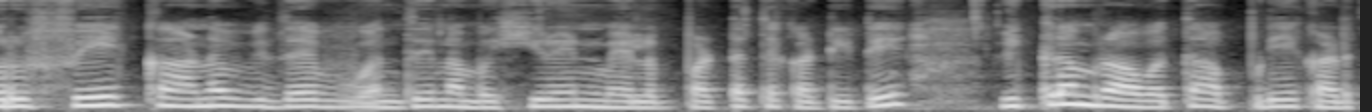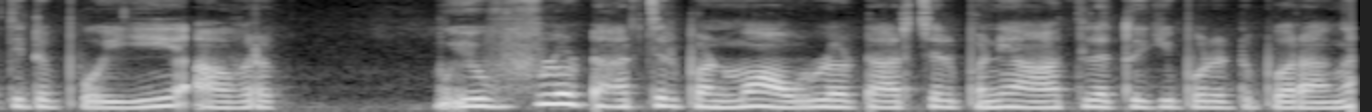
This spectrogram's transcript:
ஒரு ஃபேக்கான வித வந்து நம்ம ஹீரோயின் மேலே பட்டத்தை கட்டிட்டு விக்ரம் ராவத்தை அப்படியே கடத்திட்டு போய் அவரை எவ்வளோ டார்ச்சர் பண்ணுமோ அவ்வளோ டார்ச்சர் பண்ணி ஆற்றுல தூக்கி போட்டுட்டு போகிறாங்க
